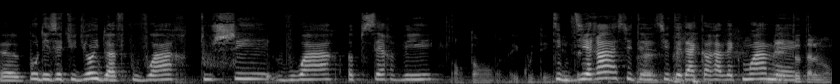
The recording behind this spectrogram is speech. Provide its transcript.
Euh, pour des étudiants, ils doivent pouvoir toucher, voir, observer, entendre, écouter. Tu me diras si tu es, d'accord avec moi, mais... totalement,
